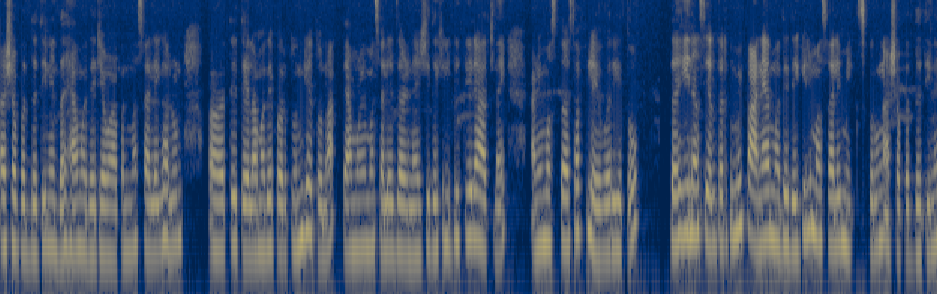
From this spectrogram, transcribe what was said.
अशा पद्धतीने दह्यामध्ये जेव्हा आपण मसाले घालून ते तेलामध्ये परतून घेतो ना त्यामुळे मसाले जळण्याची देखील भीती राहत नाही आणि मस्त असा फ्लेवर येतो. दही नसेल तर तुम्ही पाण्यामध्ये देखील मसाले मिक्स करून अशा पद्धतीने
